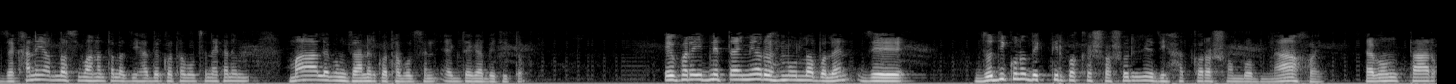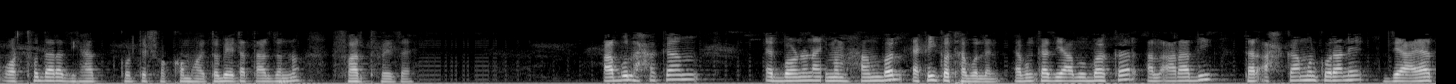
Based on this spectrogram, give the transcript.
যেখানে আল্লাহ সুবাহ জিহাদের কথা বলছেন, এখানে মাল এবং জানের কথা বলছেন, এক জায়গা ব্যতীত। এরপরে ইবনে তাইমিয়া রহিমুল্লাহ বলেন যে যদি কোনো ব্যক্তির পক্ষে সশরীরে জিহাদ করা সম্ভব না হয় এবং তার অর্থ দ্বারা জিহাদ করতে সক্ষম হয়, তবে এটা তার জন্য ফার্দ হয়ে যায়। আবুল হাকাম এর বর্ণনা ইমাম হাম্বল একই কথা বলেন এবং কাজী আবু বাকর আল আরাবি তার আহকামুল কোরআনে যে আয়াত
